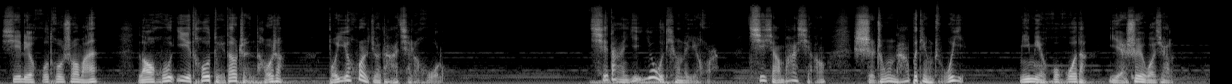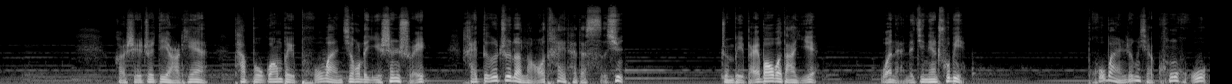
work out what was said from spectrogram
稀里糊涂说完，老胡一头怼到枕头上，不一会儿就打起了呼噜。齐大姨又听了一会儿，七想八想，始终拿不定主意，迷迷糊糊的也睡过去了。可谁知第二天，她不光被蒲万浇了一身水。还得知了老太太的死讯，准备白包吧，大姨，我奶奶今天出殡。蒲万扔下空壶，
